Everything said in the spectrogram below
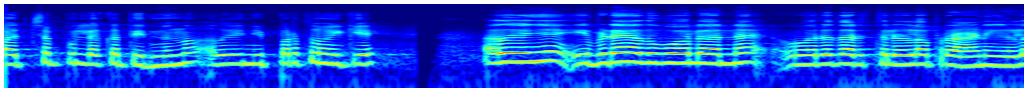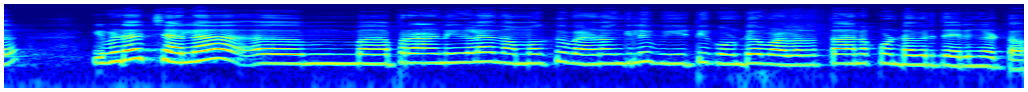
പച്ചപ്പുല്ലൊക്കെ തിന്നുന്നു. അത് കഴിഞ്ഞ് ഇപ്പുറത്ത് നോക്കിയേ. അത് കഴിഞ്ഞ് ഇവിടെ അതുപോലെ തന്നെ ഓരോ തരത്തിലുള്ള പ്രാണികൾ. ഇവിടെ ചില പ്രാണികളെ നമുക്ക് വേണമെങ്കിൽ വീട്ടിൽ കൊണ്ട് വളർത്താനെ കൊണ്ട് അവർ തരും കേട്ടോ.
